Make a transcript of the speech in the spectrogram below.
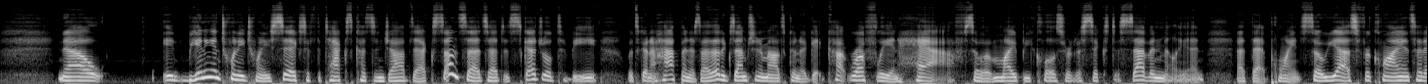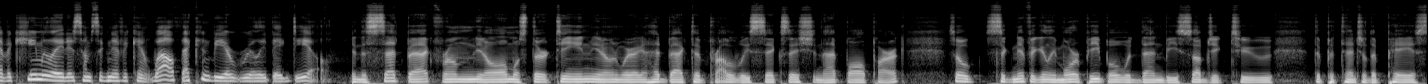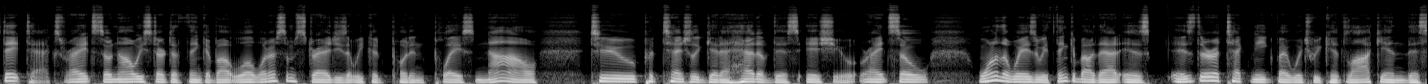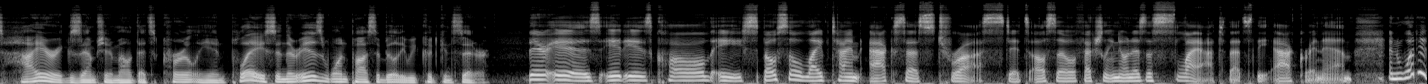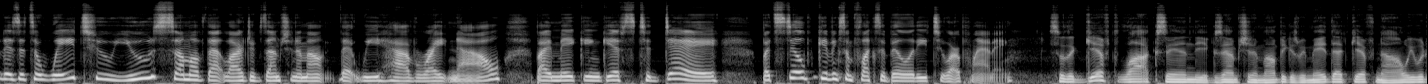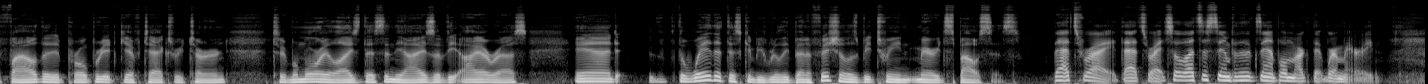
Now, in, beginning in 2026, if the Tax Cuts and Jobs Act sunsets as it's scheduled to be, what's going to happen is that that exemption amount is going to get cut roughly in half. So it might be closer to six to seven million at that point. So yes, for clients that have accumulated some significant wealth, that can be a really big deal in the setback from you know almost 13 you know and we're going to head back to probably six-ish in that ballpark. So significantly more people would then be subject to the potential to pay estate tax right? So now we start to think about well what are some strategies that we could put in place now to potentially get ahead of this issue right? So one of the ways we think about that is is there a technique by which we could lock in this higher exemption amount that's currently in place? And there is one possibility we could consider. There is. It is called a Spousal Lifetime Access Trust. It's also affectionately known as a SLAT. That's the acronym. And what it is, it's a way to use some of that large exemption amount that we have right now by making gifts today, but still giving some flexibility to our planning. So the gift locks in the exemption amount because we made that gift now. We would file the appropriate gift tax return to memorialize this in the eyes of the IRS. And the way that this can be really beneficial is between married spouses. That's right. That's right. So let's assume, for example, Mark, that we're married.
